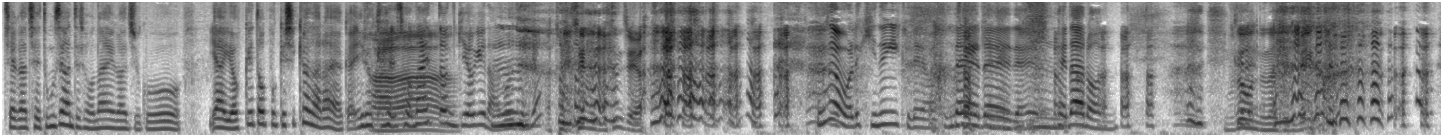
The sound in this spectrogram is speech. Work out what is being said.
제가 제 동생한테 전화해가지고 야 엽기 떡볶이 시켜놔라 약간 이렇게 아~ 전화했던 기억이 나거든요. 음. 아, 동생은 무슨 죄야? 동생은 원래 기능이 그래요. 네네네 네, 네. 음. 배달원. 무서운 누나들인데.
